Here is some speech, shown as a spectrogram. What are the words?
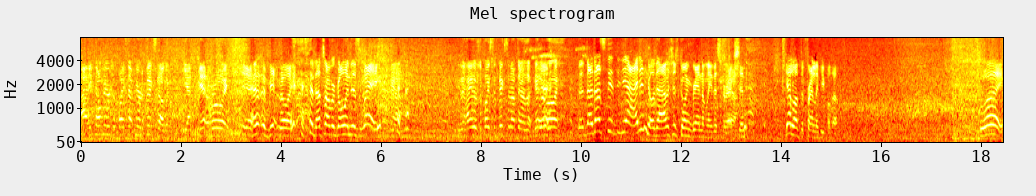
Uh, he told me there's a place up here to fix it. I was like, yeah, get Roy. Yeah, a bit really. That's why we're going this way. Yeah. He's like, hey, there's a place to fix it up there. I was like, get Yeah. Roy. Th- th- that's the, yeah, I didn't know that. I was just going randomly this direction. Gotta love the friendly people though. Chú ơi,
